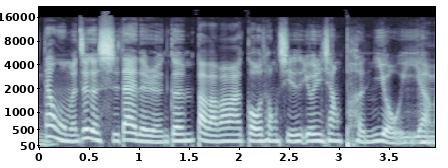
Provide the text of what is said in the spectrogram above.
嗯、但我们这个时代的人跟爸爸妈妈沟通，其实有点像朋友一样。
